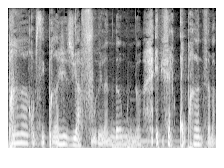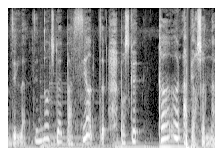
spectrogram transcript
prend comme si prend Jésus à fourrer là-dedans et puis fait comprendre ça m'a dit là non tu dois être patiente parce que quand la personne n'a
